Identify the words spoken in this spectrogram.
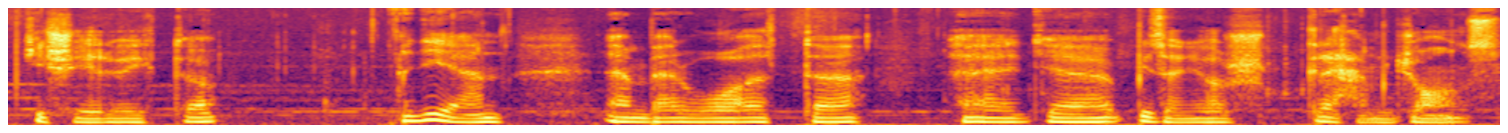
kísérőiktől. Egy ilyen ember volt egy bizonyos Graham Jones.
